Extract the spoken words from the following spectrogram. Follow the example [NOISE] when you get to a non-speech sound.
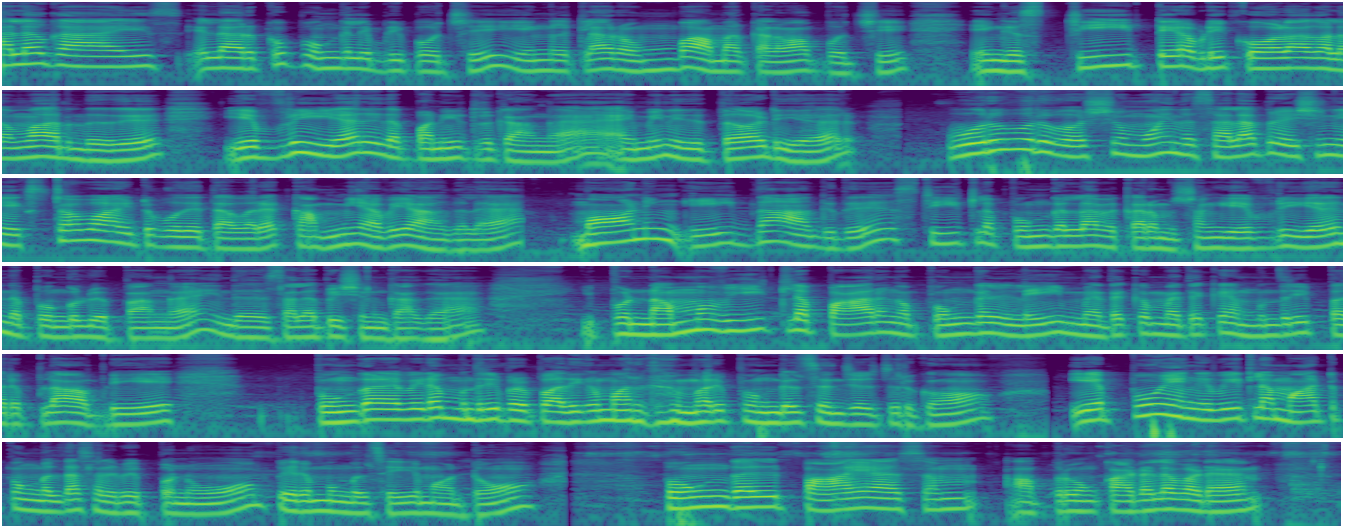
Hello guys எல்லாருக்கும் பொங்கல் எப்படி போச்சு? எங்களுக்கெலாம் ரொம்ப அமர்க்கலமாக போச்சு. எங்கள் ஸ்ட்ரீட்டே அப்படியே கோலாகலமாக இருந்தது. எவ்ரி இயர் இதை பண்ணிகிட்ருக்காங்க ஐ மீன் இது தேர்ட் இயர் ஒரு ஒரு வருஷமும் இந்த செலப்ரேஷன் எக்ஸ்ட்ராவாக ஆகிட்டு போதே தவிர கம்மியாகவே ஆகலை. மார்னிங் எயிட் தான் ஆகுது. ஸ்ட்ரீட்டில் பொங்கல்லாம் வைக்க ஆரம்பித்தாங்க எவ்ரி இயர் இந்த பொங்கல் வைப்பாங்க இந்த செலப்ரேஷனுக்காக இப்போ நம்ம வீட்டில் பாருங்கள் பொங்கல் நெய் மிதக்க மிதக்க முந்திரி பருப்புலாம் அப்படியே பொங்கலை விட முந்திரி பருப்பு அதிகமாக இருக்கிற மாதிரி பொங்கல் செஞ்சு வச்சுருக்கோம். எப்போவும் எங்கள் வீட்டில் மாட்டு பொங்கல் தான் செலிப்ரேட் பண்ணுவோம். பெரும்பொங்கல் செய்ய மாட்டோம். பொங்கல் பாயாசம் அப்புறம் கடலை வடை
